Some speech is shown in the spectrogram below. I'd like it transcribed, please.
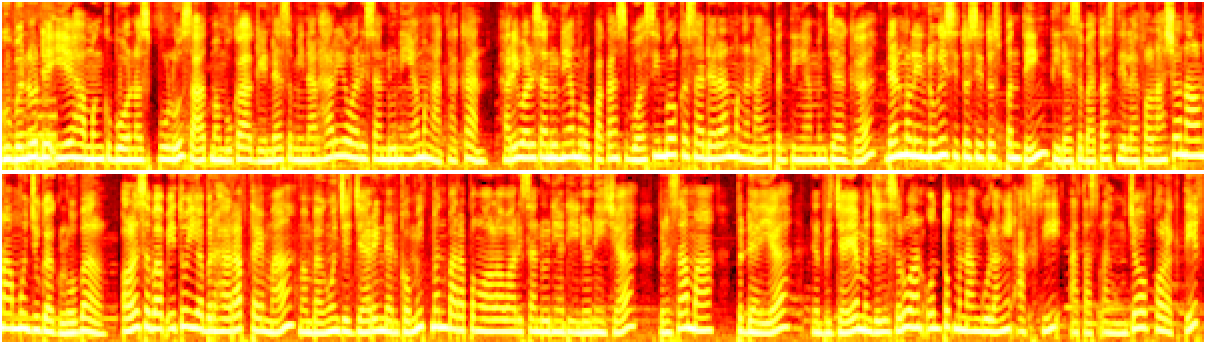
Gubernur DIY Hamengkubuwono X saat membuka agenda seminar Hari Warisan Dunia mengatakan, Hari Warisan Dunia merupakan sebuah simbol kesadaran mengenai pentingnya menjaga dan melindungi situs-situs penting tidak sebatas di level nasional namun juga global. Oleh sebab itu ia berharap tema membangun jejaring dan komitmen para pengelola warisan dunia di Indonesia bersama berdaya, dan berjaya menjadi seruan untuk menanggulangi aksi atas tanggung jawab kolektif,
